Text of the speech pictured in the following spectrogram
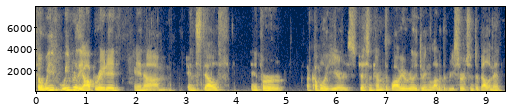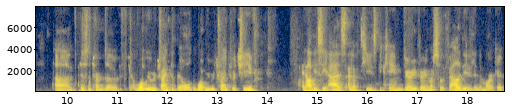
so we've we've really operated in um in stealth and for a couple of years just in terms of while we were really doing a lot of the research and development um, just in terms of what we were trying to build what we were trying to achieve. And obviously as nfts became very very much so validated in the market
